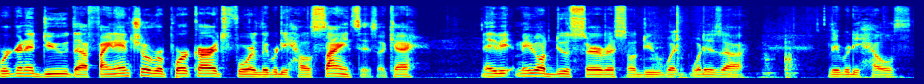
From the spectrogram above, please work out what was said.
we're going to do the financial report cards for Liberty Health Sciences. Okay. Maybe maybe I'll do a service. I'll do what what is uh Liberty Health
